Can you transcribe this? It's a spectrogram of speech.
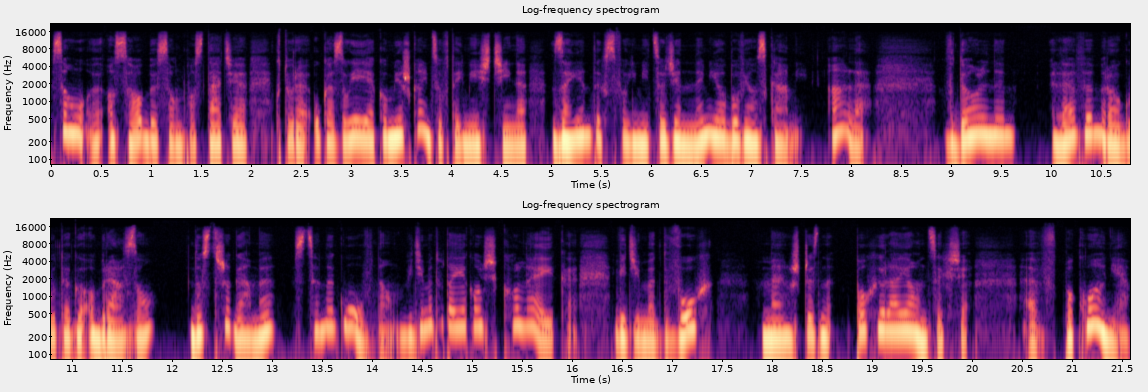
Są osoby, są postacie, które ukazuje jako mieszkańców tej mieściny, zajętych swoimi codziennymi obowiązkami. Ale w dolnym, lewym rogu tego obrazu dostrzegamy scenę główną. Widzimy tutaj jakąś kolejkę. Widzimy dwóch mężczyzn pochylających się w pokłonie.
